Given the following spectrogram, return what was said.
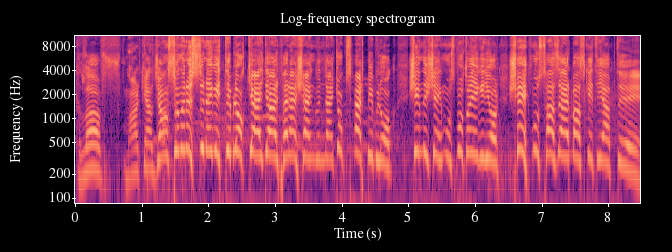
Glove, Markel Johnson'ın üstüne gitti. Blok geldi Alperen Şengün'den. Çok sert bir blok. Şimdi Şehmus potaya gidiyor. Şehmus Hazer basketi yaptı.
